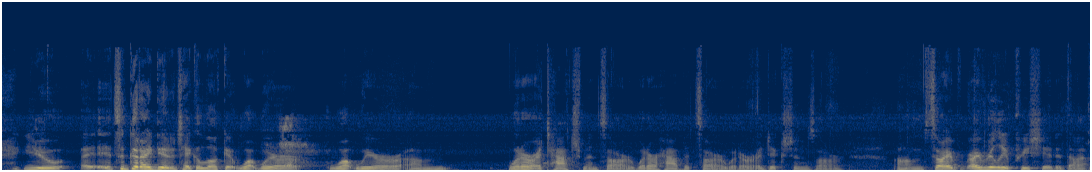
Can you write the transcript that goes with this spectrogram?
you it's a good idea to take a look at what we're what we're um, what our attachments are what our habits are what our addictions are um, so I, I really appreciated that.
